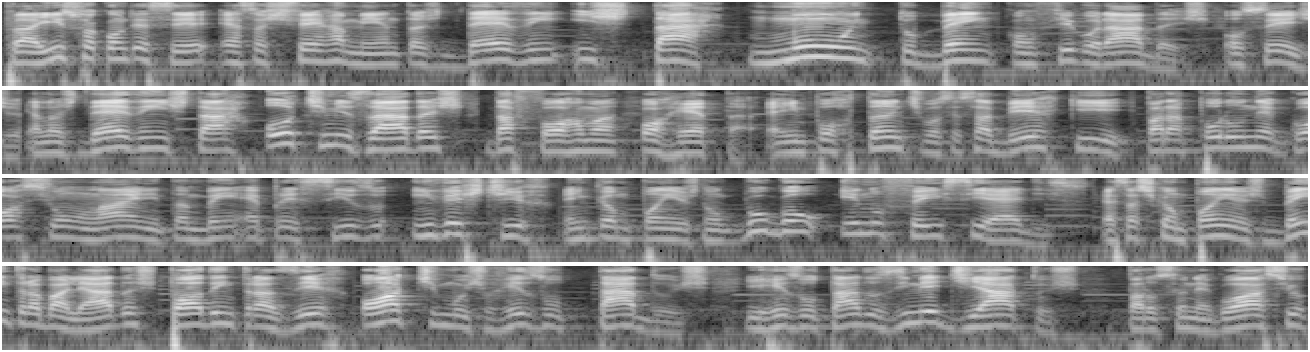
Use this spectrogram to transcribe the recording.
para isso acontecer, essas ferramentas devem estar muito bem configuradas, ou seja, elas devem estar otimizadas da forma correta. É importante você saber que para pôr um negócio online também é preciso investir em campanhas no Google e no Face Ads. Essas campanhas bem trabalhadas podem trazer ótimos resultados e resultados imediatos para o seu negócio,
